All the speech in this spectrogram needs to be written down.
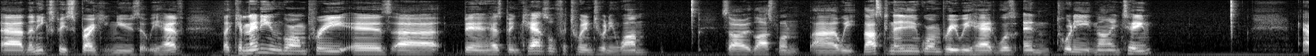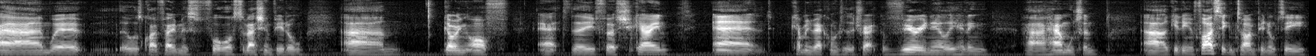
uh, the next piece of breaking news that we have. The Canadian Grand Prix is uh, been has been cancelled for 2021. So last one uh, we last Canadian Grand Prix we had was in 2019, um, where it was quite famous for Sebastian Vettel um, going off at the first chicane and coming back onto the track, very nearly hitting uh, Hamilton, uh, getting a five second time penalty,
